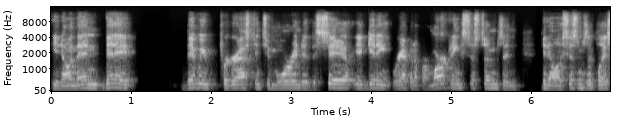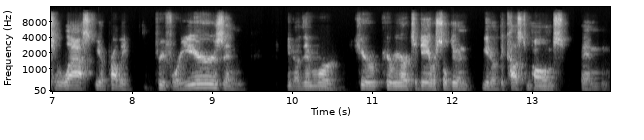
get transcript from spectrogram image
you know, and then then it then we progressed into more into the sale, getting ramping up our marketing systems and you know systems in place for the last you know probably three four years and you know, then we're here, here we are today. We're still doing, you know, the custom homes and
